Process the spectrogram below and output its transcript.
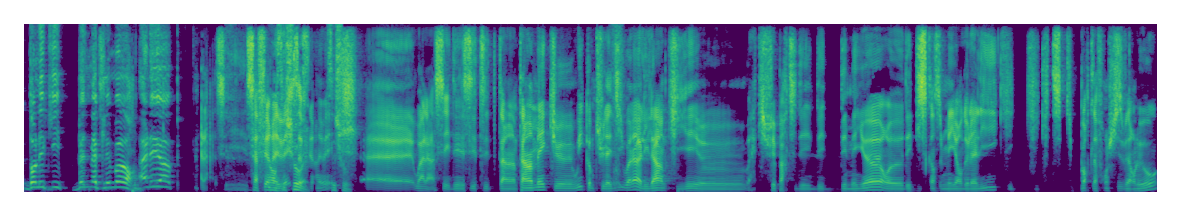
dans l'équipe. Ben McLemore. Allez hop. Voilà, ça fait rêver, ça fait rêver. C'est chaud. Euh, voilà, c'est t'as un, un, mec, euh, oui, comme tu l'as dit, voilà, Lillard qui est, euh, bah, qui fait partie des, des, des meilleurs, des 10-15 meilleurs de la ligue, qui, qui, qui, porte la franchise vers le haut.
